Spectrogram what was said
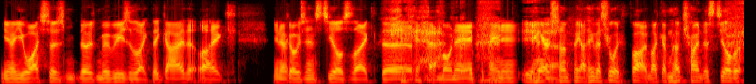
You know, you watch those those movies of like the guy that like you know, goes and steals like the, yeah. the Monet painting yeah. or something. I think that's really fun. Like I'm not trying to steal the,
